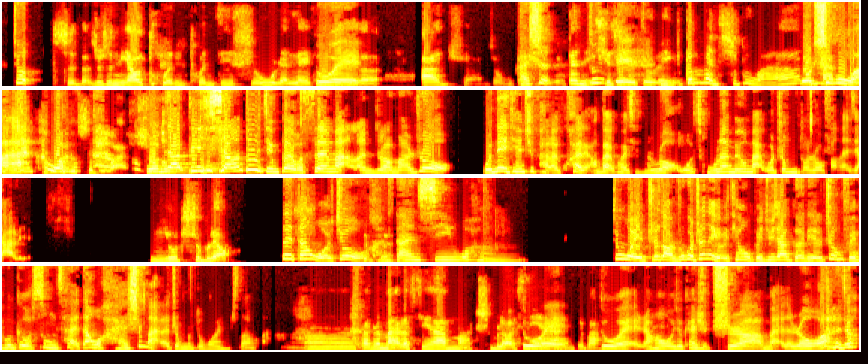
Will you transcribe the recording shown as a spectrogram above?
就是的，就是你要囤囤积食物，人类才会觉得安全。这种还是，但你其实你根本吃不完啊！我 吃不完，我吃不完。我们家冰箱都已经被我塞满了，你知道吗？肉，我那天去买了快两百块钱的肉，我从来没有买过这么多肉放在家里。你又吃不了，对但我就很担心，我很，就我也知道，如果真的有一天我被居家隔离了，政府也会给我送菜，但我还是买了这么多，你知道吗？嗯，反正买了心安嘛，吃不了心安，对吧？对，然后我就开始吃啊，买的肉啊，就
